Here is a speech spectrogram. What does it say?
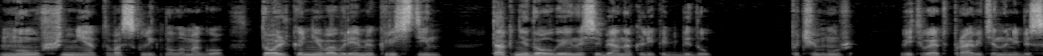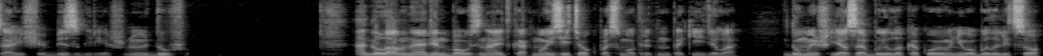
«Ну уж нет!» — воскликнула Маго. «Только не во время крестин. Так недолго и на себя накликать беду». «Почему же? Ведь вы отправите на небеса еще безгрешную душу». А главное, один бог знает, как мой зятек посмотрит на такие дела. Думаешь, я забыла, какое у него было лицо,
